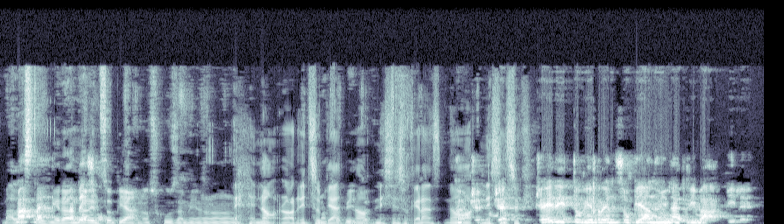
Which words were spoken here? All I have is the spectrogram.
Ma, la stai tirando a Renzo Piano, scusami. Non... Eh, no, no, Renzo Piano, no, nel senso che... Ranz... No, no cioè, nel senso che... Cioè hai detto che Renzo Piano è inarrivabile.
